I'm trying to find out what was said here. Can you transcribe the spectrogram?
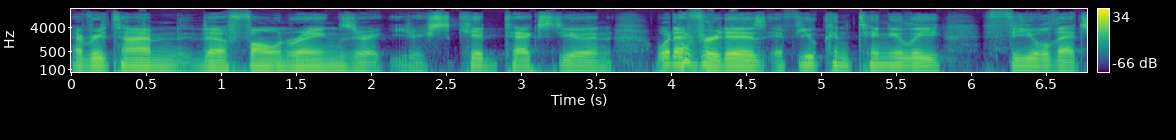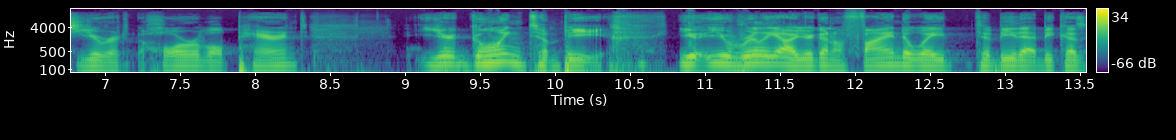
every time the phone rings or your kid texts you, and whatever it is, if you continually feel that you're a horrible parent, you're going to be. You you really are. You're going to find a way to be that because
